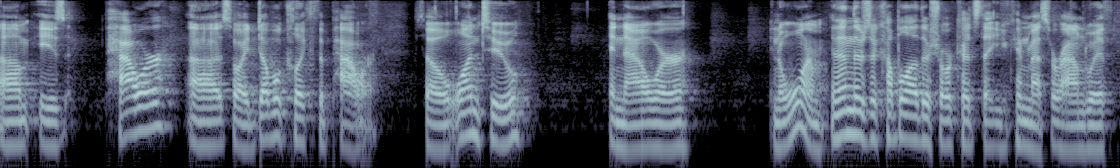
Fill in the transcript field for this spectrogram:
um, is power. Uh, so I double click the power. So one, two, and now we're in a warm. And then there's a couple other shortcuts that you can mess around with,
